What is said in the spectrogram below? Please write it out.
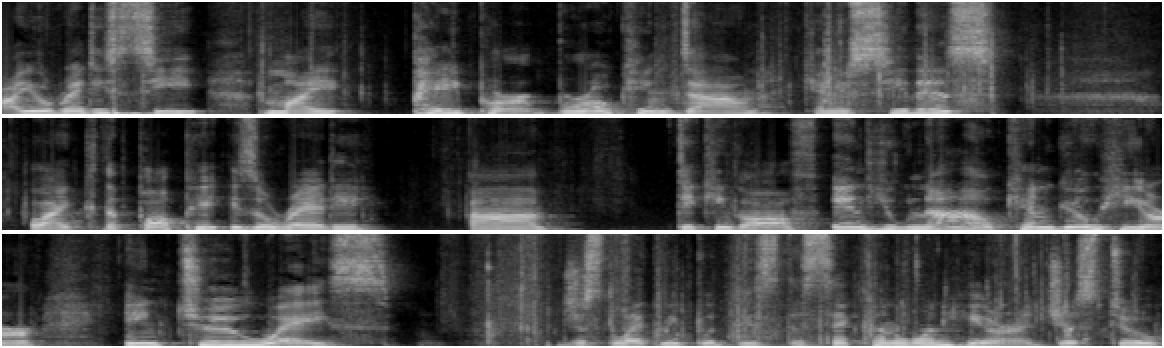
I already see my paper broken down. Can you see this? Like the poppy is already uh, taking off and you now can go here in two ways. Just let me put this, the second one here, just to...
